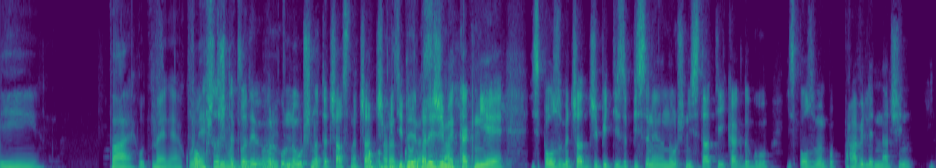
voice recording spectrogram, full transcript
И това е от мене. Ако Фокусът ще бъде да върху научната част на чат GPT, да отбележиме да. как ние използваме чат GPT за писане на научни статии, как да го използваме по правилен начин и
